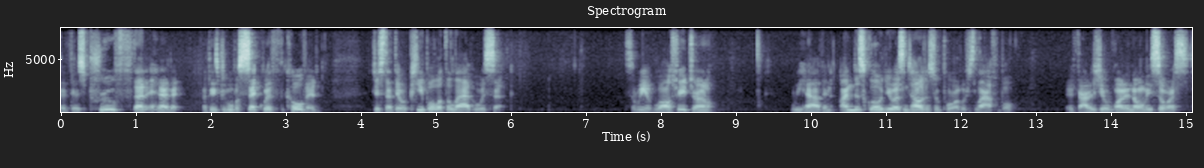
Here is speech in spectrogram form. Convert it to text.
that there's proof that it had that these people were sick with COVID just that there were people at the lab who were sick. So we have Wall Street Journal. We have an undisclosed U.S. intelligence report, which is laughable, if that is your one and only source.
